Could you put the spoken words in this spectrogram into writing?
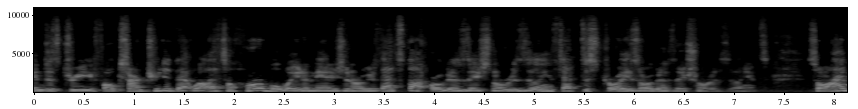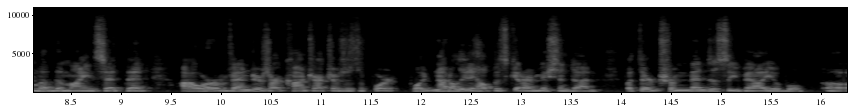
industry folks aren't treated that well. That's a horrible way to manage an organization. That's not organizational resilience. That destroys organizational resilience. So I'm of the mindset that our vendors, our contractors, and support, boy, not only to help us get our mission done, but they're tremendously valuable uh,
